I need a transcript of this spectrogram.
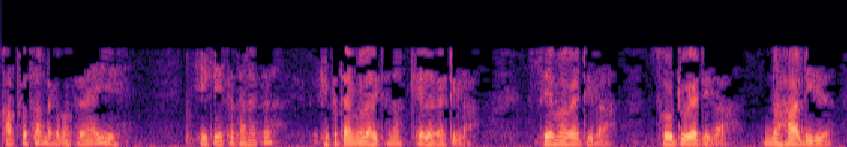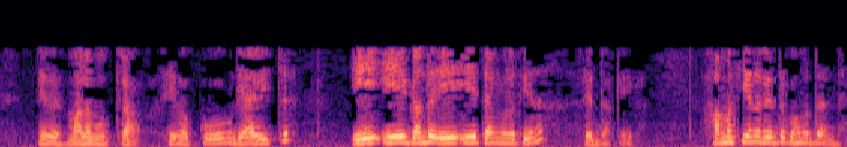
අප්‍රසන්නකමක් නෑ ඇයි ඒක එක තැනක එක තැන් වෙලා හිටිනවා කෙල වැටිලා, සෙම වැටිලා, සෝටු වැටිලා, දහඩිය නේද? මල මුත්‍රා ඒ ඔක්කොම ගෑවිච්ච ඒ ඒ ගඳ ඒ ඒ තැන් වල තියෙන රෙද්දක් ඒක. හැම කියන රෙද්ද කොහොමද දන්නේ?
